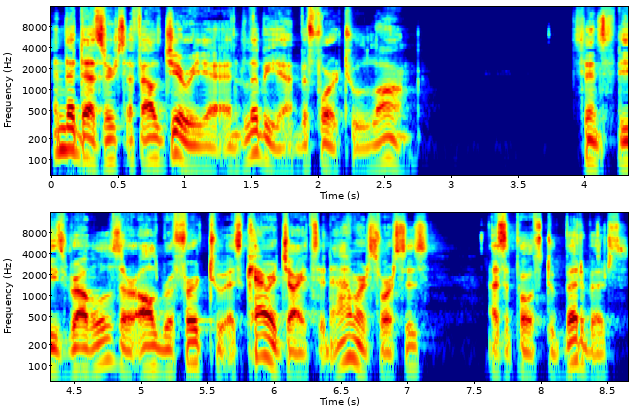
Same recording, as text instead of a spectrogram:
in the deserts of Algeria and Libya before too long. Since these rebels are all referred to as Kharijites in our sources, as opposed to Berbers,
